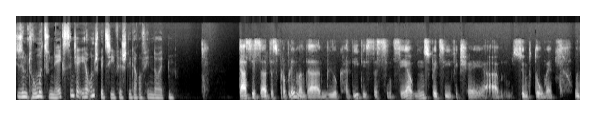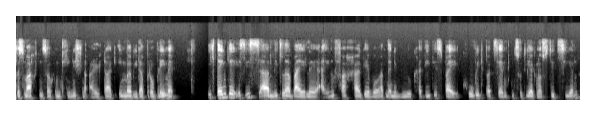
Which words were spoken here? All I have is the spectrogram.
Die Symptome zunächst sind ja eher unspezifisch, die darauf hindeuten. Das ist das Problem an der Myokarditis. Das sind sehr unspezifische ähm, Symptome. Und das macht uns auch im klinischen Alltag immer wieder Probleme. Ich denke, es ist äh, mittlerweile einfacher geworden, eine Myokarditis bei Covid-Patienten zu diagnostizieren.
